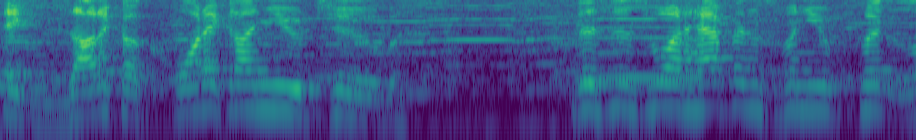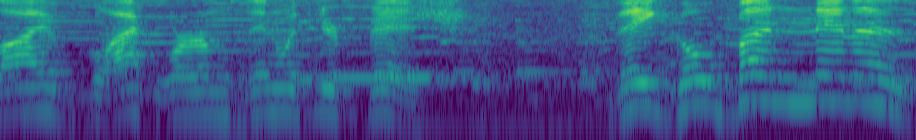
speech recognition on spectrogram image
Exotic Aquatic on YouTube. This is what happens when you put live blackworms in with your fish. They go bananas!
